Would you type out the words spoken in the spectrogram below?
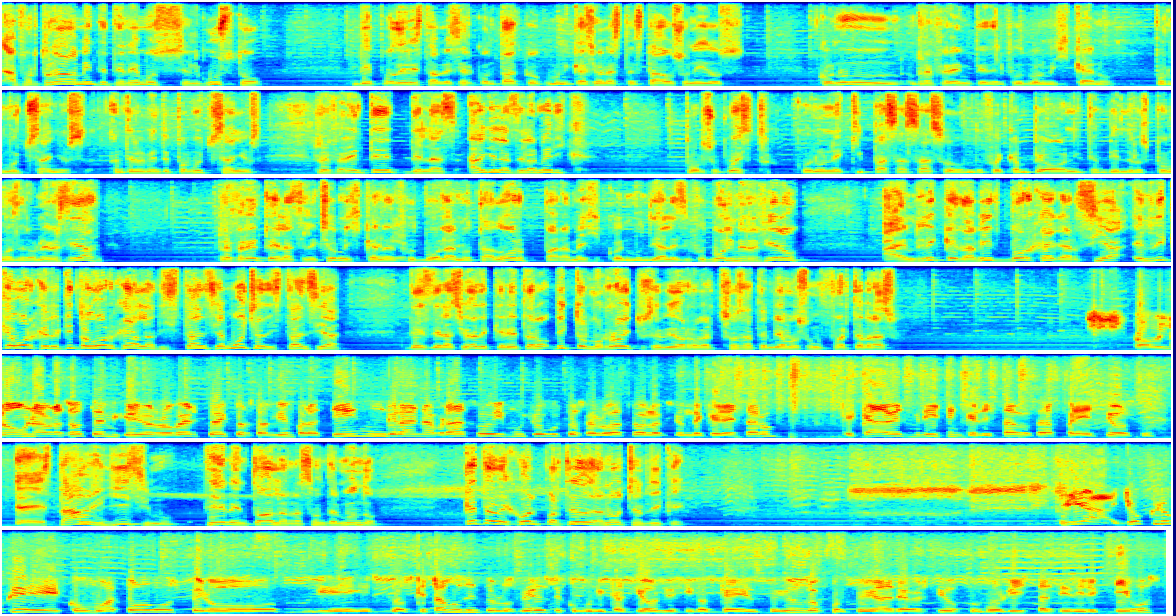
afortunadamente tenemos el gusto de poder establecer contacto, comunicación hasta Estados Unidos con un referente del fútbol mexicano por muchos años, anteriormente por muchos años, referente de las Águilas del América, por supuesto, con un equipazazazo donde fue campeón y también de los Pumas de la universidad. Referente de la selección mexicana de fútbol, anotador para México en mundiales de fútbol, y me refiero a Enrique David Borja García. Enrique Borja, Enriquito Borja, a la distancia, mucha distancia desde la ciudad de Querétaro. Víctor Monroy, tu servidor Roberto Sosa, te enviamos un fuerte abrazo. Como no, un abrazote, mi querido Roberto, Héctor, también para ti. Un gran abrazo y mucho gusto saludar a toda la acción de Querétaro, que cada vez me dicen que el estado está precioso. Está bellísimo, tienen toda la razón del mundo. ¿Qué te dejó el partido de anoche, Enrique? Mira, yo creo que como a todos, pero eh, los que estamos dentro de los medios de comunicaciones y los que tuvimos la oportunidad de haber sido futbolistas y directivos,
